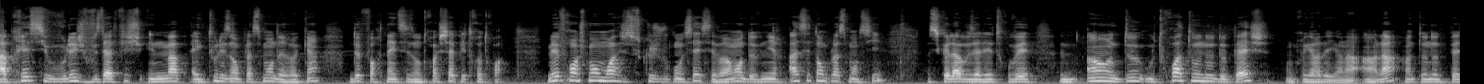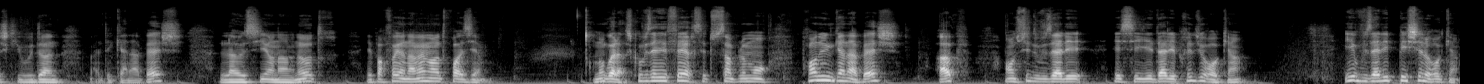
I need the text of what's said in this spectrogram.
Après, si vous voulez, je vous affiche une map avec tous les emplacements des requins de Fortnite saison 3, chapitre 3. Mais franchement, moi, ce que je vous conseille, c'est vraiment de venir à cet emplacement-ci. Parce que là, vous allez trouver un, deux ou trois tonneaux de pêche. Donc regardez, il y en a un là, un tonneau de pêche qui vous donne bah, des cannes à pêche. Là aussi, il y en a un autre. Et parfois, il y en a même un troisième. Donc voilà, ce que vous allez faire, c'est tout simplement prendre une canne à pêche, hop, ensuite vous allez essayer d'aller près du requin, et vous allez pêcher le requin,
